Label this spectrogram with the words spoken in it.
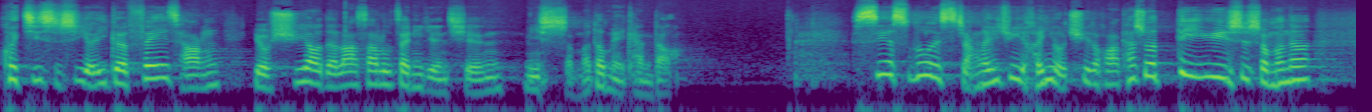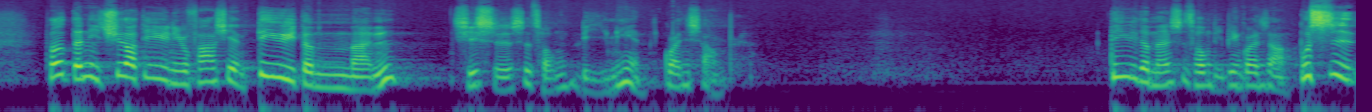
会即使是有一个非常有需要的拉萨路在你眼前，你什么都没看到。C.S. Lewis 讲了一句很有趣的话，他说：“地狱是什么呢？他说，等你去到地狱，你会发现地狱的门其实是从里面关上的。地狱的门是从里面关上，不是。”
